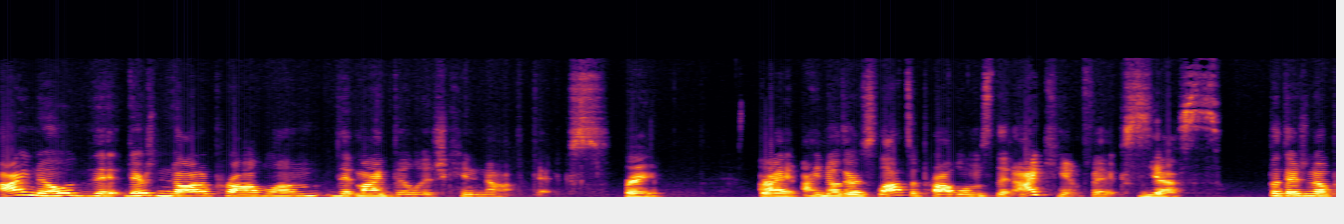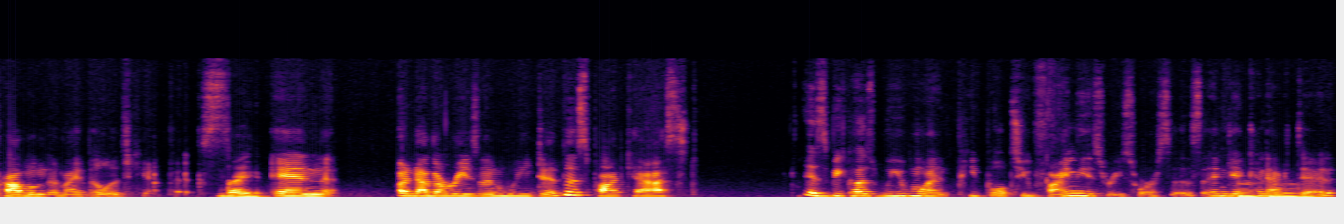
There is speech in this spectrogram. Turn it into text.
I know that there's not a problem that my village cannot fix. Right. Right. I, I know there's lots of problems that I can't fix, yes. but there's no problem that my village can't fix. Right. And another reason we did this podcast is because we want people to find these resources and get Mhm. connected.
